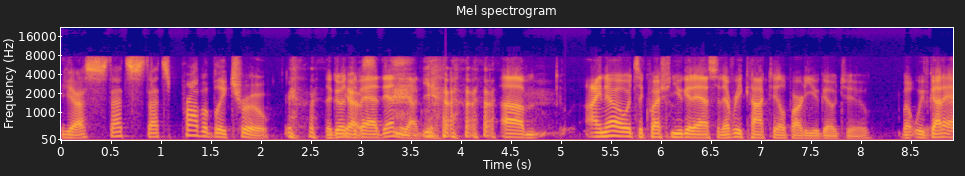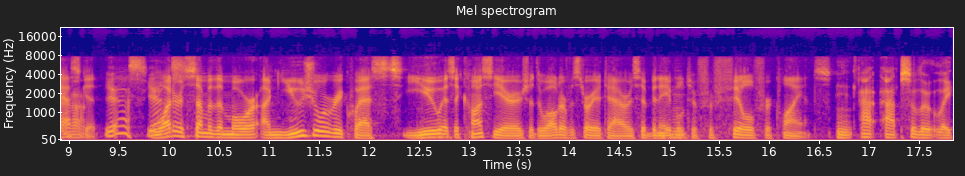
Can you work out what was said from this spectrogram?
Yes, that's that's probably true. The good, Yes. the bad, and the ugly. Yeah. Um, I know it's a question you get asked at every cocktail party you go to, but we've got to ask it. yes, yes. What are some of the more unusual requests you, as a concierge at the Waldorf Astoria Towers, have been able to fulfill for clients? Mm, a- absolutely.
